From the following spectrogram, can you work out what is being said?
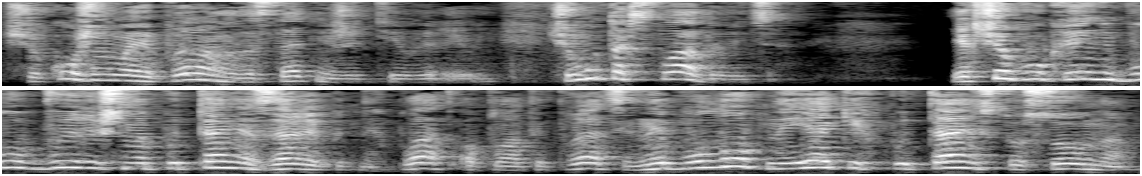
що кожен має право на достатній життєвий рівень. Чому так складується? Якщо б в Україні було б вирішено питання заробітних плат, оплати праці, не було б ніяких питань стосовно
